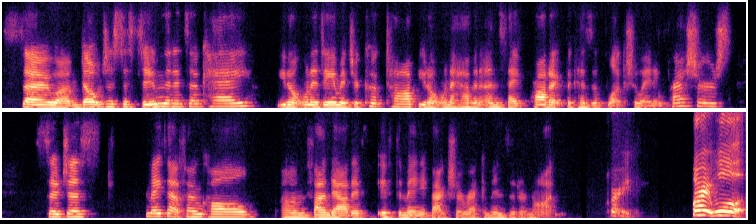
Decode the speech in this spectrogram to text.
So um, don't just assume that it's okay. You don't want to damage your cooktop. You don't want to have an unsafe product because of fluctuating pressures. So just make that phone call, um, find out if, if the manufacturer recommends it or not. Great. All right. Well,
